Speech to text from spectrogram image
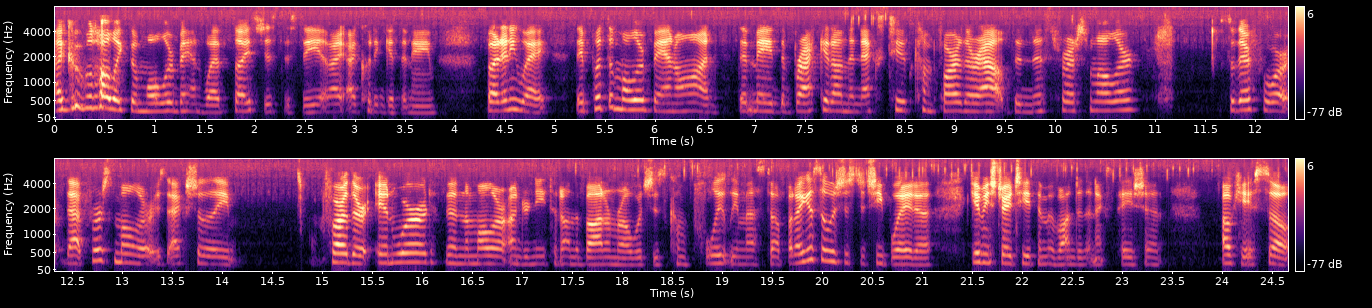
I googled all like the molar band websites just to see, and I, I couldn't get the name. But anyway, they put the molar band on that made the bracket on the next tooth come farther out than this first molar. So therefore, that first molar is actually farther inward than the molar underneath it on the bottom row, which is completely messed up. But I guess it was just a cheap way to give me straight teeth and move on to the next patient. Okay, so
